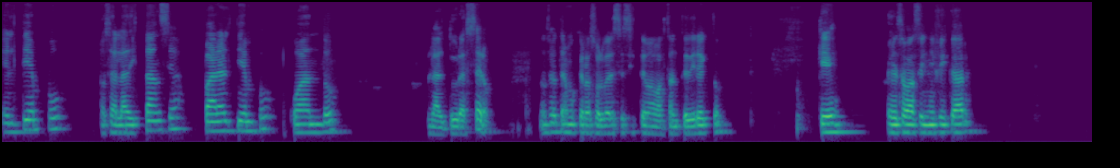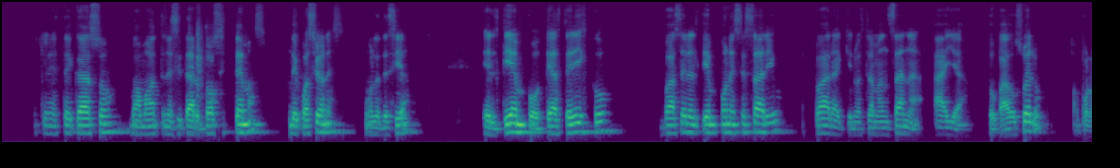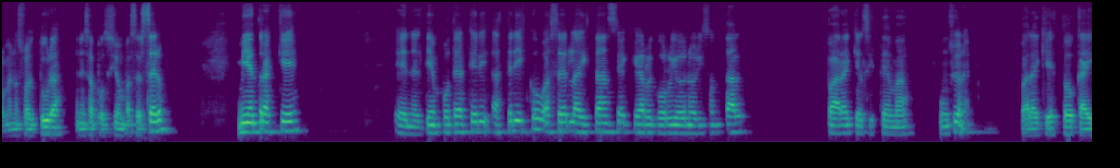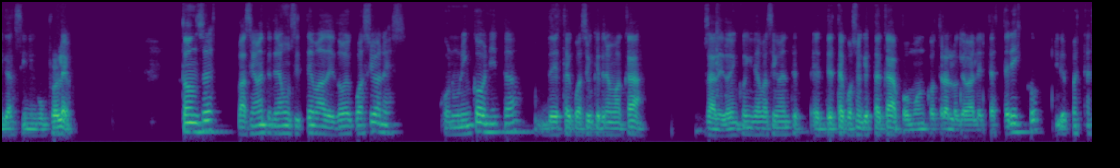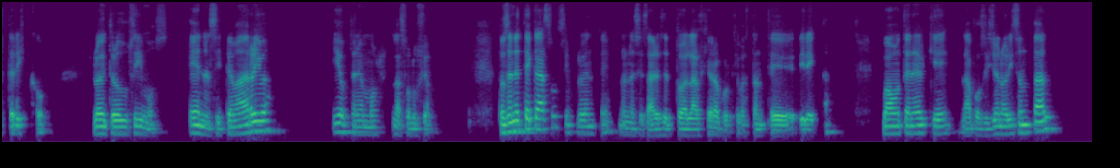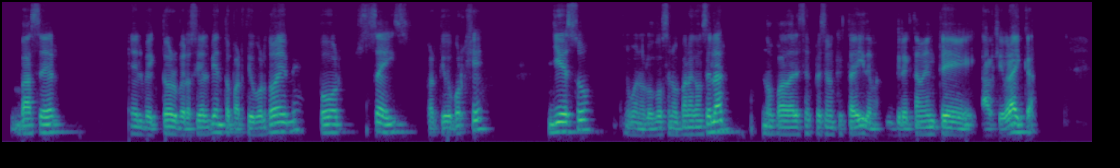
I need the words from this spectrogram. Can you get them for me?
el tiempo o sea, la distancia para el tiempo cuando la altura es cero. Entonces tenemos que resolver ese sistema bastante directo, que eso va a significar que en este caso vamos a necesitar dos sistemas de ecuaciones, como les decía. El tiempo t asterisco va a ser el tiempo necesario para que nuestra manzana haya topado suelo, o por lo menos su altura en esa posición va a ser cero, mientras que en el tiempo t asterisco va a ser la distancia que ha recorrido en horizontal para que el sistema funcione, para que esto caiga sin ningún problema. Entonces, básicamente tenemos un sistema de dos ecuaciones con una incógnita, de esta ecuación que tenemos acá, o sea, de dos incógnitas básicamente, eh, de esta ecuación que está acá, podemos encontrar lo que vale este asterisco, y después este asterisco lo introducimos en el sistema de arriba y obtenemos la solución. Entonces, en este caso, simplemente no es necesario hacer toda la álgebra porque es bastante directa. Vamos a tener que la posición horizontal va a ser el vector velocidad del viento partido por 2m por 6 partido por g. Y eso, bueno, los dos se nos van a cancelar. Nos va a dar esa expresión que está ahí directamente algebraica.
